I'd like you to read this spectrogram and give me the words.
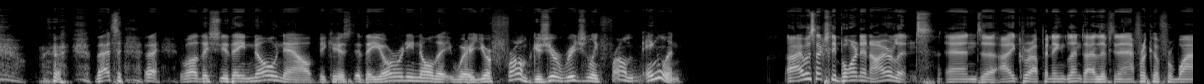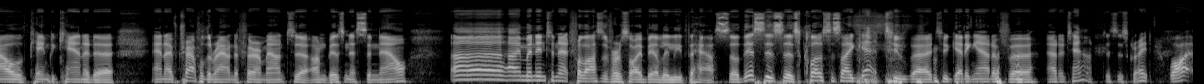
That's uh, well. They see they know now because they already know that where you're from because you're originally from England. I was actually born in Ireland, and uh, I grew up in England. I lived in Africa for a while, came to Canada, and I've traveled around a fair amount uh, on business. And now uh, I'm an internet philosopher, so I barely leave the house. So this is as close as I get to uh, to getting out of uh, out of town. This is great. Well, I,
